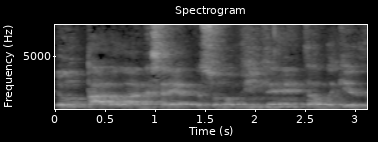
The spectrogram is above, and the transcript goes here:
Eu não estava lá nessa época, sou novinho, né? Então, daqueles.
